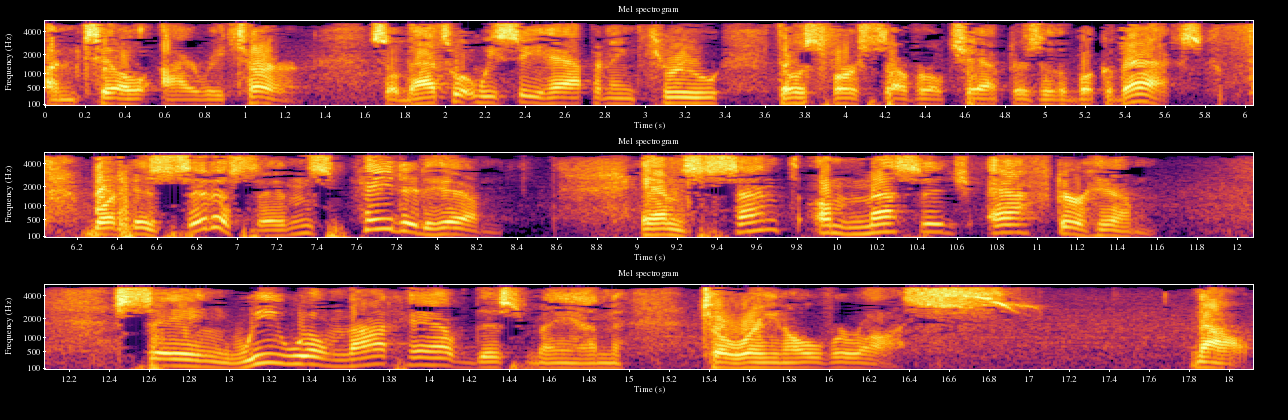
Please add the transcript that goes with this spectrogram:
until I return. So that's what we see happening through those first several chapters of the book of Acts. But his citizens hated him and sent a message after him, saying, We will not have this man to reign over us. Now,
